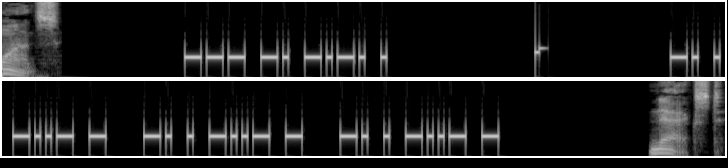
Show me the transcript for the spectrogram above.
Once. Next.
